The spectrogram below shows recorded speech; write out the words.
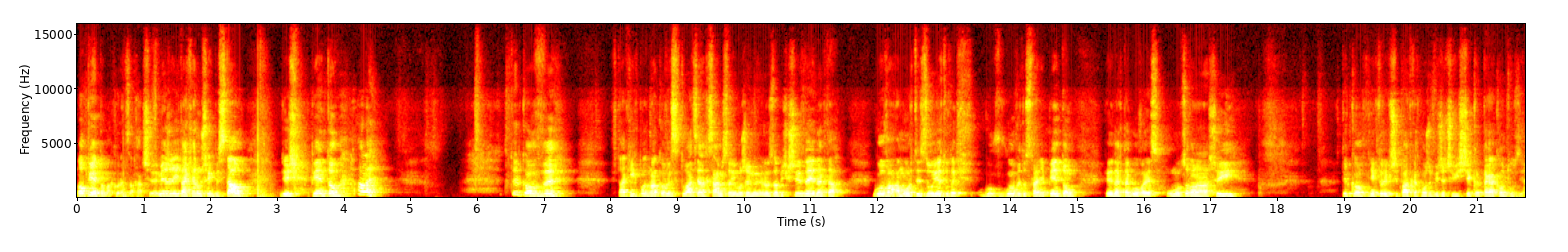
No piętą akurat zahaczyłem. Jeżeli tak Januszek by stał gdzieś piętą, ale tylko w takich podbramkowych sytuacjach sami sobie możemy zrobić krzywdę, jednak ta głowa amortyzuje, tutaj w, głowę dostanie piętą, jednak ta głowa jest umocowana na szyi. Tylko w niektórych przypadkach może być rzeczywiście taka kontuzja.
